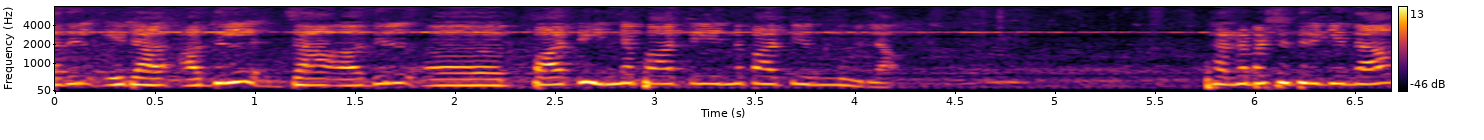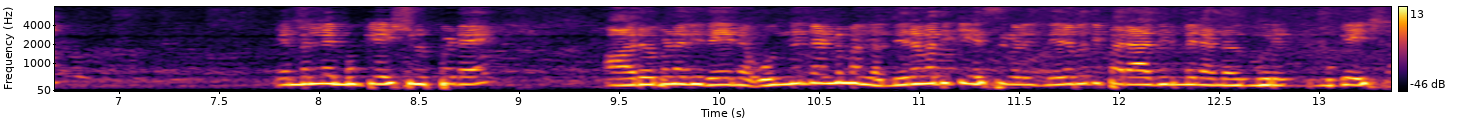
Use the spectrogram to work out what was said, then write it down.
അതിൽ അതിൽ അതിൽ പാർട്ടി ഇന്ന പാർട്ടി ഇന്ന പാർട്ടി ഒന്നുമില്ല. ഭരണപക്ഷത്തിരിക്കുന്ന എം എൽ എ മുകേഷ് ഉൾപ്പെടെ ആരോപണ വിധേയന ഒന്നും രണ്ടുമല്ല നിരവധി കേസുകളിൽ നിരവധി പരാതിന്മേലാണ് മുകേഷ്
